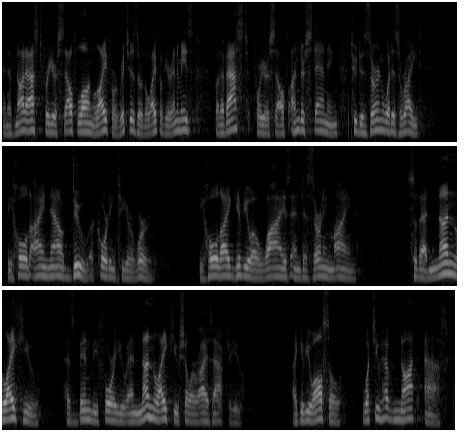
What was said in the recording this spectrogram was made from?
and have not asked for yourself long life or riches or the life of your enemies, but have asked for yourself understanding to discern what is right, behold, I now do according to your word. Behold, I give you a wise and discerning mind so that none like you has been before you, and none like you shall arise after you. I give you also what you have not asked,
